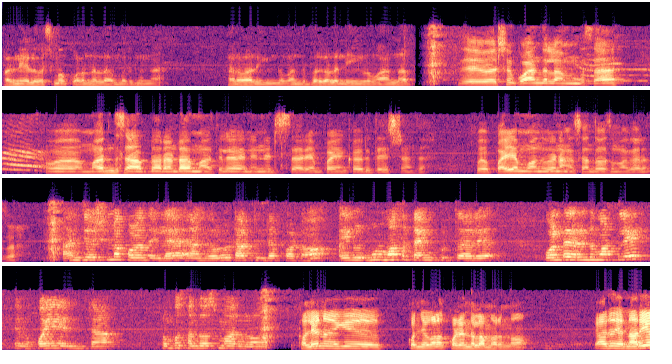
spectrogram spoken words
பதினேழு வருஷமாக குழந்த இல்லாமல் இருந்துங்க பரவாயில்லைங்க இங்கே வந்த பிறகால நீங்களும் வாங்க. ஏழு வருஷம் குழந்த இல்லாமல் இருந்து சார். மருந்து சாப்பிட்டா ரெண்டாவது மாதத்துல நின்றுடுச்சு சார். என் பையன் கரு தேய்ச்சிட்டான் சார். இப்போ பையன் வந்து நாங்கள் சந்தோஷமாக இருக்கிறோம் சார். அஞ்சு வருஷமா குழந்தை இல்லை. நாங்கள் எவ்வளோ டாக்டர் கிட்ட பார்த்தோம் எங்களுக்கு மூணு மாதம் டைம் கொடுத்தாரு. ஒன்றரை ரெண்டு மாதத்துலேயே எங்கள் பையன் இருந்துட்டான் ரொம்ப சந்தோஷமா இருக்கிறோம். கல்யாணம் ஆகி கொஞ்ச காலம் குழந்தை இல்லாமல் இருந்தோம். அது நிறைய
